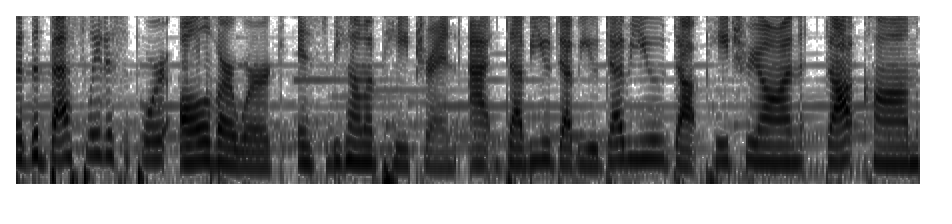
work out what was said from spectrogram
But the best way to support all of our work is to become a patron at www.patreon.com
